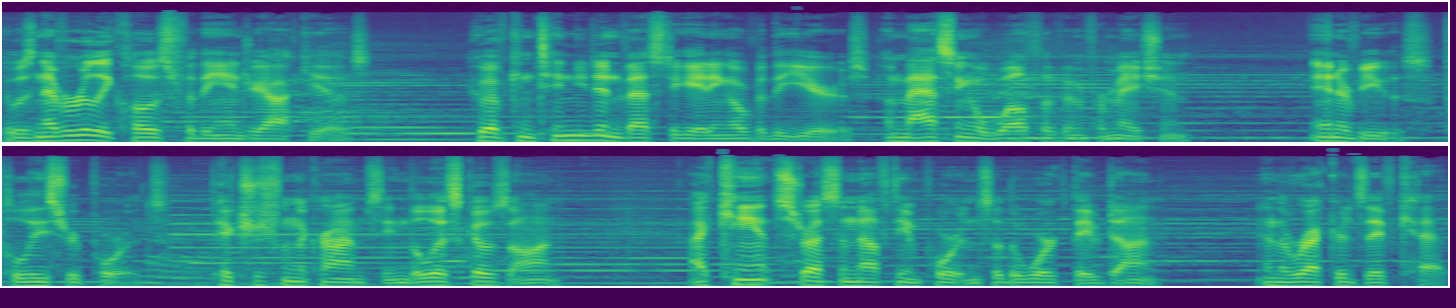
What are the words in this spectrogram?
it was never really closed for the Andreacchios, who have continued investigating over the years, amassing a wealth of information interviews, police reports, pictures from the crime scene, the list goes on. I can't stress enough the importance of the work they've done and the records they've kept.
